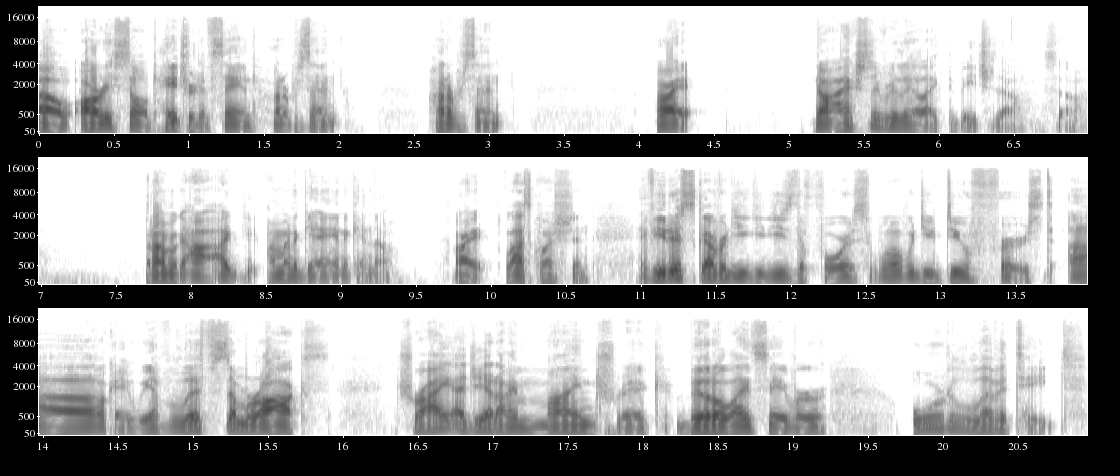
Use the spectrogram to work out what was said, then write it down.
Oh, already sold. Hatred of sand, hundred percent, hundred percent. All right. No, I actually really like the beach though. So, but I'm I, I I'm gonna get Anakin though. All right, last question. If you discovered you could use the Force, what would you do first? Uh, okay, we have lift some rocks, try a Jedi mind trick, build a lightsaber, or levitate.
